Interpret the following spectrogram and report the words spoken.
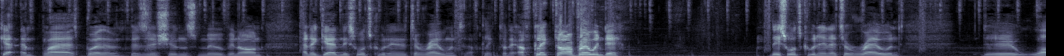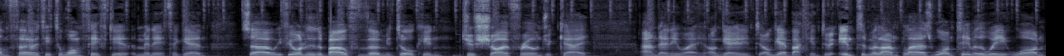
Get them players, put them in positions, moving on. And again, this one's coming in at around. I've clicked on it. I've clicked on. I've ruined it. This one's coming in at around uh, 130 to 150 at the minute again. So if you wanted the both of them, you're talking just shy of 300k. And anyway, I'm getting into I'll get back into it. Inter Milan players, one team of the week, one.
